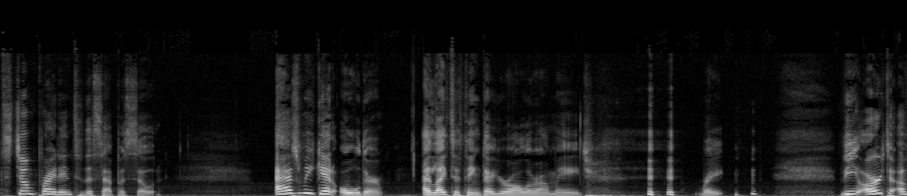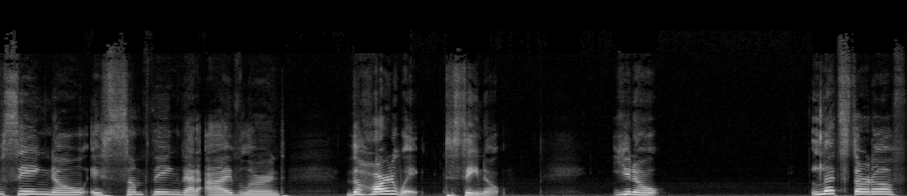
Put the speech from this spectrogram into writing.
Let's jump right into this episode. As we get older, I like to think that you're all around my age, right? the art of saying no is something that I've learned the hard way to say no. You know, let's start off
